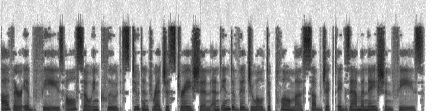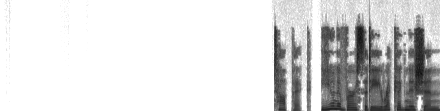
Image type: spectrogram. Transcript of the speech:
Other IB fees also include student registration and individual diploma subject examination fees. University recognition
